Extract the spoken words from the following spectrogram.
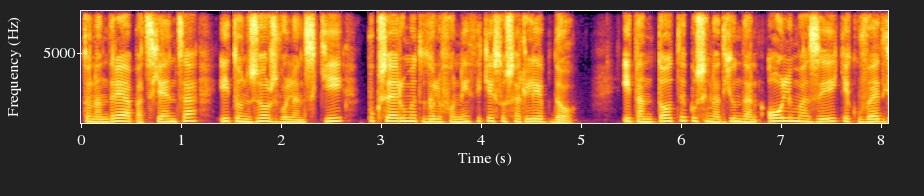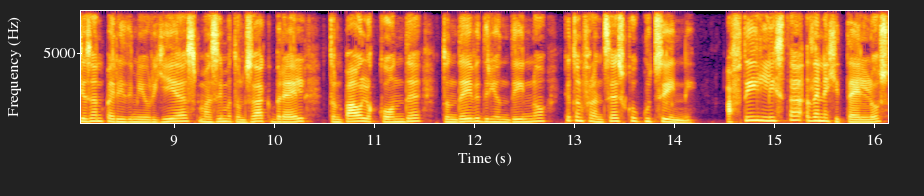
τον Ανδρέα Πατσιέντσα ή τον Ζορζ Βολανσκί που ξέρουμε ότι δολοφονήθηκε στο Σαρλί Εμπντό. Ήταν τότε που συναντιούνταν όλοι μαζί και κουβέντιαζαν περί δημιουργίας μαζί με τον Ζακ Μπρέλ, τον Πάολο Κόντε, τον Ντέιβιντ Ριοντίνο και τον Φραντσέσκο Γκουτσίνη. Αυτή η λίστα δεν έχει τέλος,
